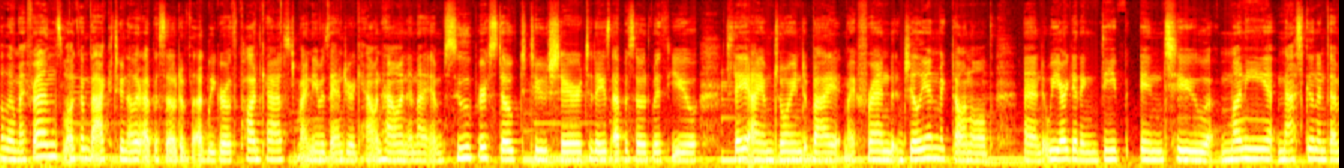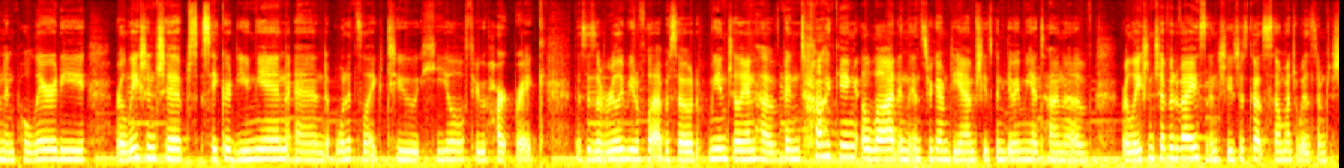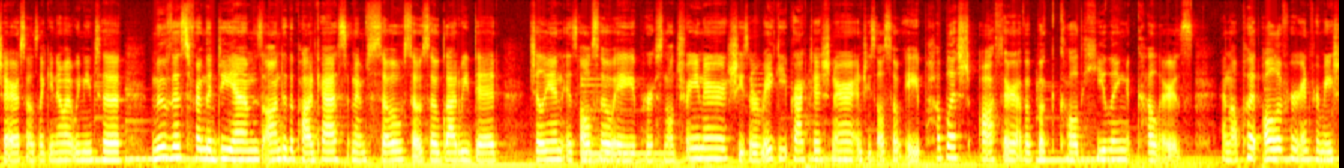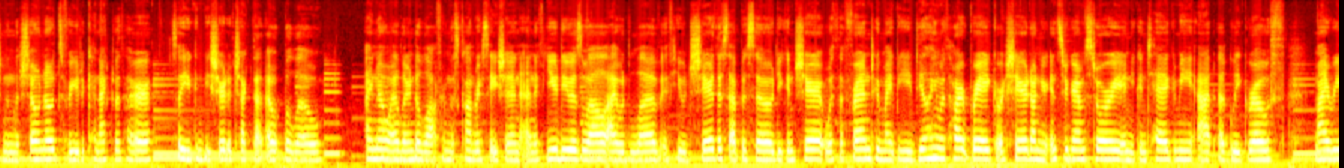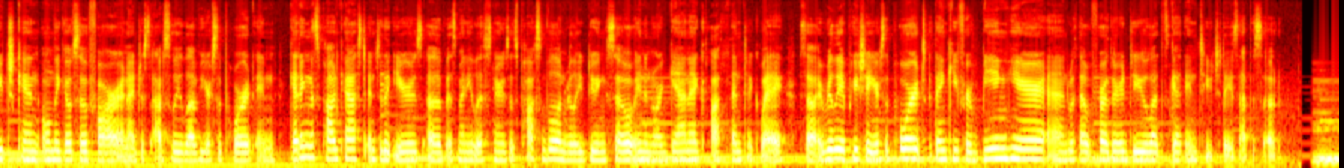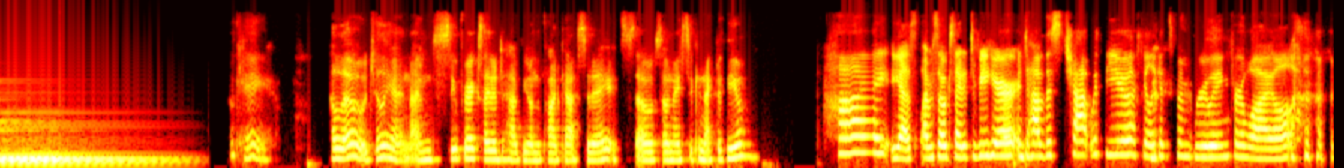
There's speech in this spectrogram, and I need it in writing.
Hello, my friends. Welcome back to another episode of the Ugly Growth Podcast. My name is Andrea Cowanhowen, and I am super stoked to share today's episode with you. Today, I am joined by my friend Jillian MacDonald, and we are getting deep into money, masculine and feminine polarity, relationships, sacred union, and what it's like to heal through heartbreak. This is a really beautiful episode. Me and Jillian have been talking a lot in the Instagram DM. She's been giving me a ton of relationship advice and she's just got so much wisdom to share. So I was like, you know what? We need to move this from the DMs onto the podcast. And I'm so, so, so glad we did. Jillian is also a personal trainer, she's a Reiki practitioner, and she's also a published author of a book called Healing Colors and I'll put all of her information in the show notes for you to connect with her, so you can be sure to check that out below. I know I learned a lot from this conversation, and if you do as well, I would love if you would share this episode. You can share it with a friend who might be dealing with heartbreak, or share it on your Instagram story, and you can tag me at Ugly Growth. My reach can only go so far, and I just absolutely love your support in getting this podcast into the ears of as many listeners as possible and really doing so in an organic, authentic way. So I really appreciate your support. Thank you for being here, and without further ado, let's get into today's episode episode. Okay. Hello, Jillian. I'm super excited to have you on the podcast today. It's so, so nice to connect with you. Hi. Yes, I'm so excited to be here and to have this chat with you. I feel like it's been brewing for a while.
